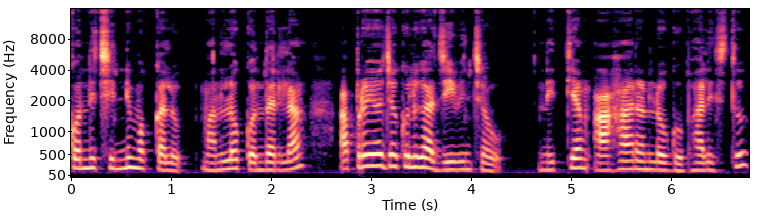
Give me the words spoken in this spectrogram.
కొన్ని చిన్ని మొక్కలు మనలో కొందరిలా అప్రయోజకులుగా జీవించవు. నిత్యం ఆహారంలో గుబాలిస్తూ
